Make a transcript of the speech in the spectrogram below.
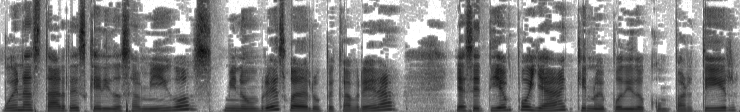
Buenas tardes, queridos amigos. Mi nombre es Guadalupe Cabrera y hace tiempo ya que no he podido compartir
